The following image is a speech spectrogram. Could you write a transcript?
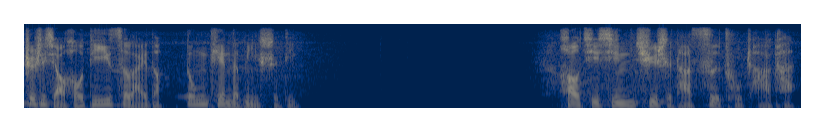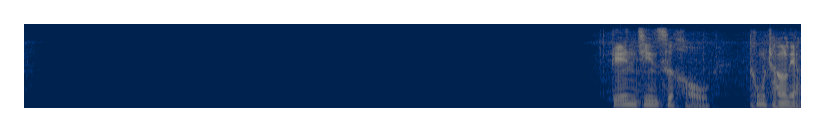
这是小猴第一次来到冬天的觅食地，好奇心驱使他四处查看。滇金丝猴通常两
